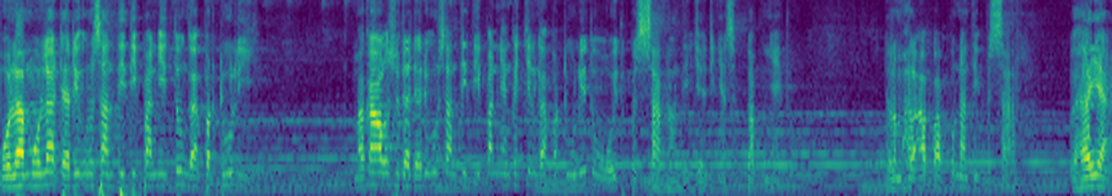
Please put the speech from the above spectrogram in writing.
mula-mula dari urusan titipan itu nggak peduli. Maka kalau sudah dari urusan titipan yang kecil nggak peduli itu oh, itu besar nanti jadinya sebabnya itu. Dalam hal apa pun nanti besar. Bahaya.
